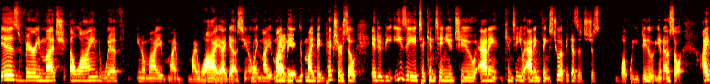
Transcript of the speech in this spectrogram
is very much aligned with you know my my my why i guess you know like my my Right. big my big picture so it would be easy to continue to adding continue adding things to it because it's just what we do you know so i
